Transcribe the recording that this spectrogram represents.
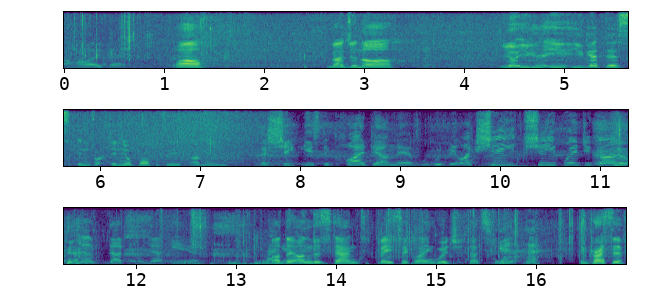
Oh, okay. Wow. Imagine uh, you you you, get this in in your property. I mean, The sheep used to hide down there. We would be like, sheep, sheep, where'd you go? And they'd, they'd come down here. uh, they understand basic language. That's impressive.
